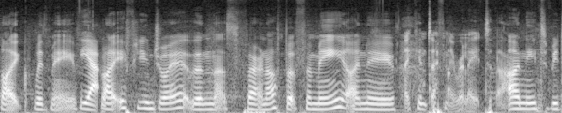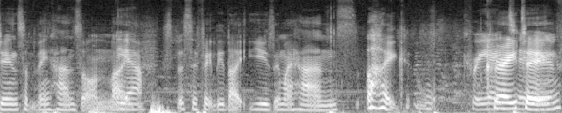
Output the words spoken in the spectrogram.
like with me. Yeah. Like if you enjoy it, then that's fair enough. But for me, I knew I can definitely relate to that. I need to be doing something hands-on, like Yeah. specifically like using my hands, like Creative. creating.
